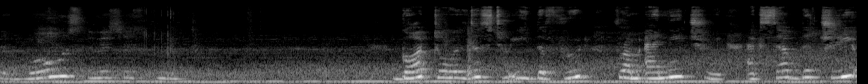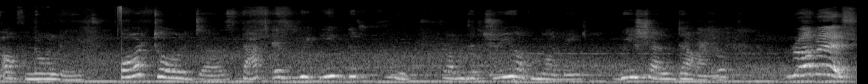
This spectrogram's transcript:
the most delicious fruit. God told us to eat the fruit from any tree except the tree of knowledge. God told us that if we eat the fruit from the tree of knowledge, we shall die. Rubbish!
